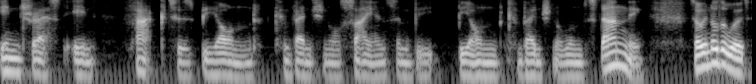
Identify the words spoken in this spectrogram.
interest in factors beyond conventional science and be, beyond conventional understanding. So, in other words,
